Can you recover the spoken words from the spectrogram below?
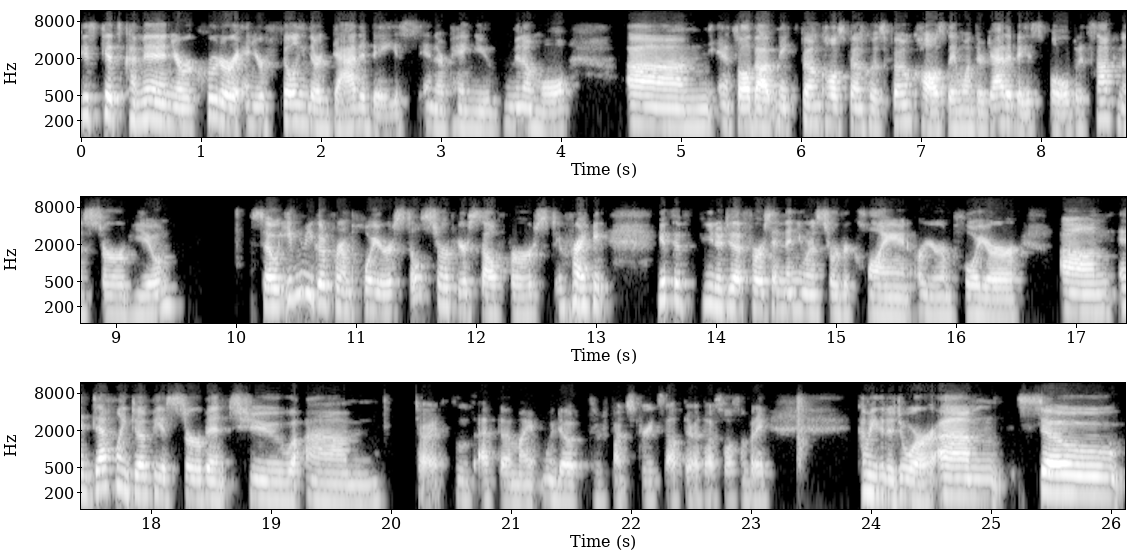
These kids come in, you're a recruiter and you're filling their database and they're paying you minimal. Um, and it's all about make phone calls, phone calls, phone calls. They want their database full, but it's not going to serve you. So even if you go for employers, still serve yourself first, right? You have to, you know, do that first, and then you want to serve your client or your employer. Um, and definitely don't be a servant to, um, sorry, at the, my window the front streets out there, I thought I saw somebody coming to the door. Um, so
